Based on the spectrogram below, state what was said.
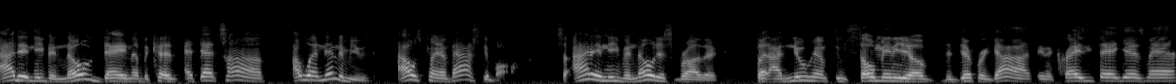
I didn't even know Dana because at that time I wasn't into music. I was playing basketball, so I didn't even know this brother. But I knew him through so many of the different guys. And the crazy thing is, man,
